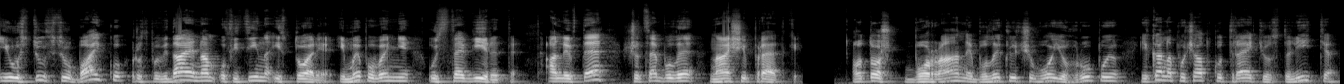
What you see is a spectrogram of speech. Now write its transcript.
І ось цю всю байку розповідає нам офіційна історія, і ми повинні у це вірити, а не в те, що це були наші предки. Отож, борани були ключовою групою, яка на початку 3 століття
